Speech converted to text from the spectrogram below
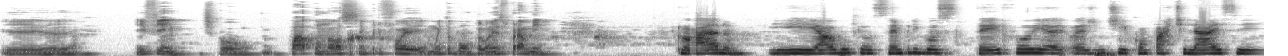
E, enfim, tipo, o papo nosso sempre foi muito bom, pelo menos para mim. Claro. E algo que eu sempre gostei foi a, a gente compartilhar esse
